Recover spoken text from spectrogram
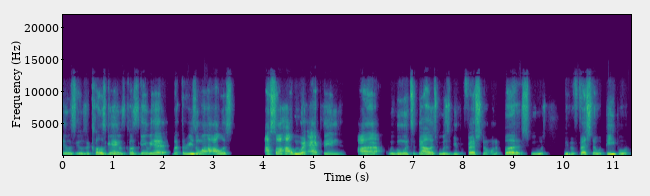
It was it was a close game. It was the closest game we had. But the reason why I was I saw how we were acting I we went to Dallas. We was just being professional on the bus. We was being professional with people.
